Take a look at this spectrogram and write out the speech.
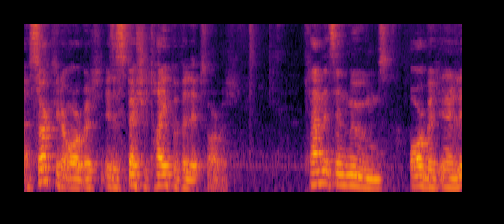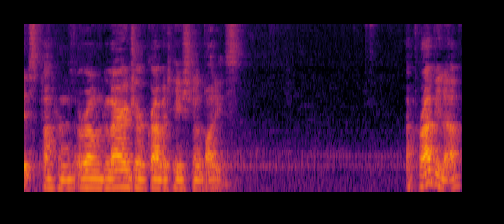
A circular orbit is a special type of ellipse orbit. Planets and moons orbit in ellipse patterns around larger gravitational bodies. A parabola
